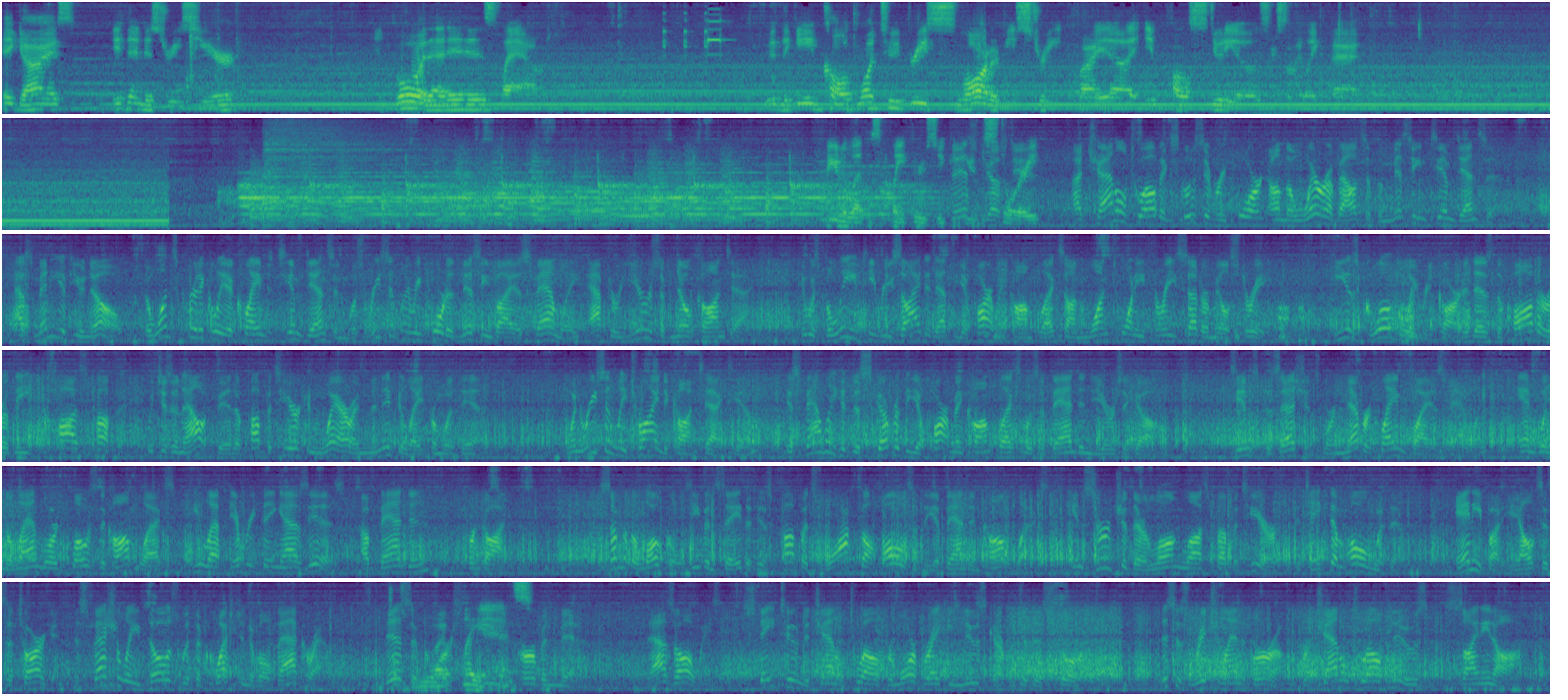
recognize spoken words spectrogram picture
Hey guys, Eighth Industries here. And boy, that is loud. We have the game called 123 Slaughter Me Street by uh, Impulse Studios or something like that. I'm gonna let this play through so you can hear the story. A Channel 12 exclusive report on the whereabouts of the missing Tim Denson. As many of you know, the once critically acclaimed Tim Denson was recently reported missing by his family after years of no contact. It was believed he resided at the apartment complex on 123 Sutter Mill Street. He is globally regarded as the father of the Cause Puppet, which is an outfit a puppeteer can wear and manipulate from within. When recently trying to contact him, his family had discovered the apartment complex was abandoned years ago. Tim's possessions were never claimed by his family, and when the landlord closed the complex, he left everything as is, abandoned, forgotten. Some of the locals even say that his puppets walk the halls of the abandoned complex in search of their long-lost puppeteer to take them home with them. Anybody else is a target, especially those with a questionable background. This, of course, is an urban myth. As always, stay tuned to Channel 12 for more breaking news coverage of this story. This is Rich Landborough for Channel 12 News, signing off.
